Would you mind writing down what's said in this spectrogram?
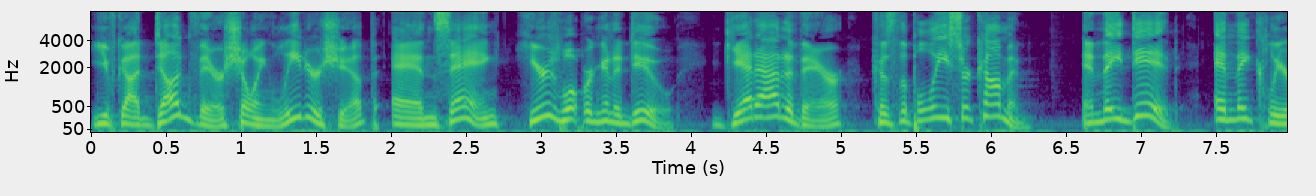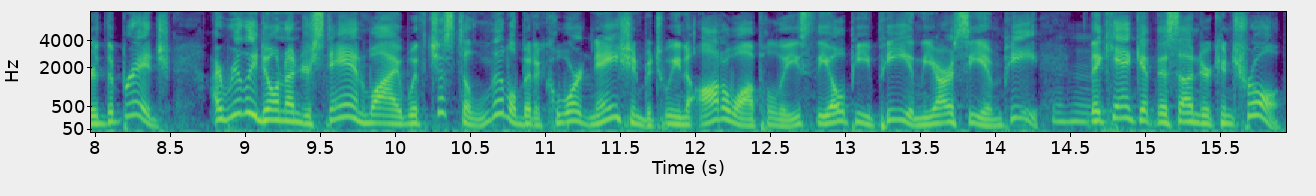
You've got Doug there showing leadership and saying, here's what we're going to do get out of there because the police are coming. And they did. And they cleared the bridge. I really don't understand why, with just a little bit of coordination between Ottawa Police, the OPP, and the RCMP, they can't get this under control.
